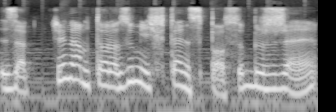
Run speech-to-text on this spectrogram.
zaczynam to rozumieć w ten sposób, że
